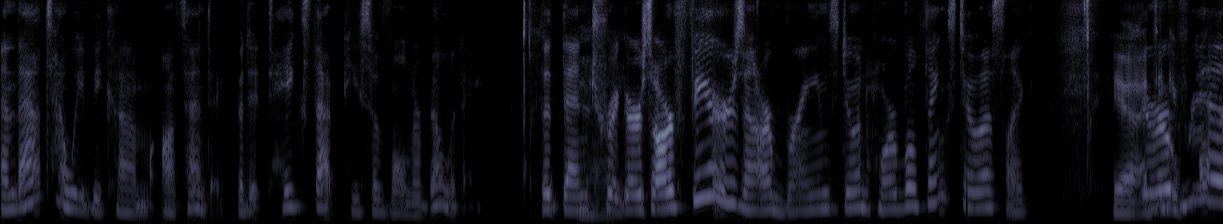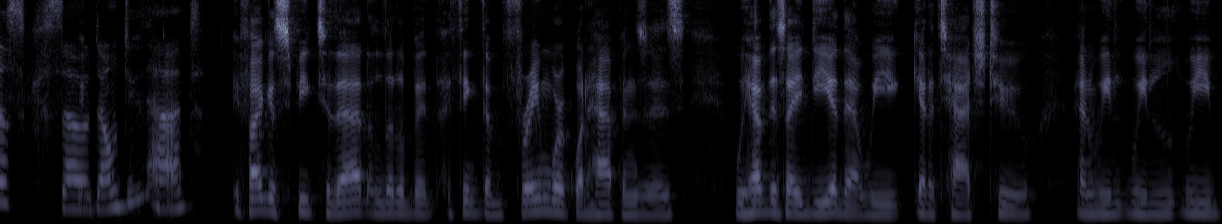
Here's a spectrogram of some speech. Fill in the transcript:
And that's how we become authentic, but it takes that piece of vulnerability that then Yeah. triggers our fears and our brains doing horrible things to us like Yeah, you're think at if risk, so don't do that. if I could speak to that a little bit, I think the framework what happens is we have this idea that we get attached to and we we we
